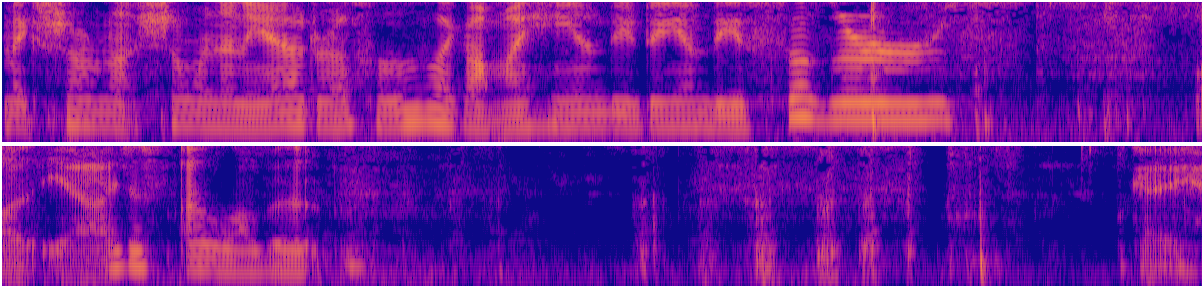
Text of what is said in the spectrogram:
make sure I'm not showing any addresses. I got my handy dandy scissors. But yeah, I just, I love it. Okay.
